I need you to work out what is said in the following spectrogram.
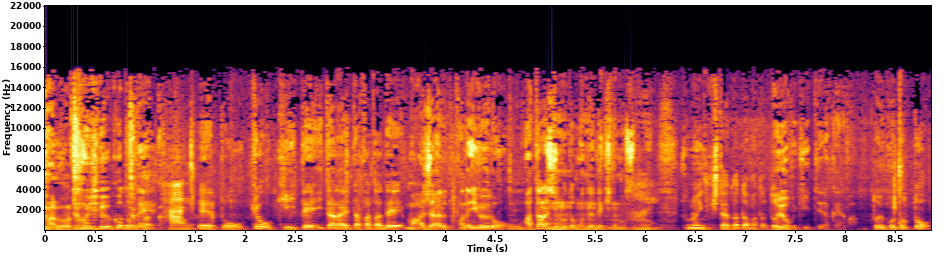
なるほど。ということで、はい、えっ、と、今日聞いていただいた方で、まあ、アジャイルとかね、いろいろ新しいことも出てきてますので、うんうん、その辺聞きたい方はまた土曜日聞いていただければ。ということと、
